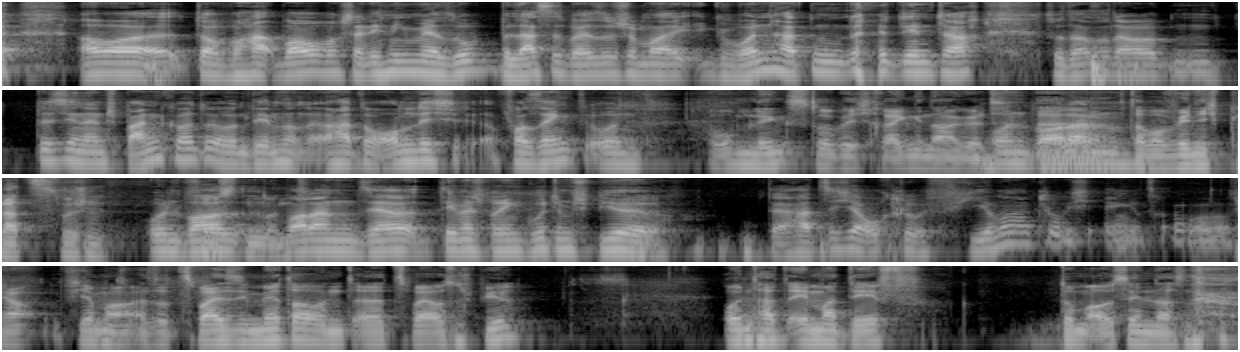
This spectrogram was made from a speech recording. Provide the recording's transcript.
Aber da war, war er wahrscheinlich nicht mehr so belastet, weil sie schon mal gewonnen hatten den Tag, sodass er da ein bisschen entspannen konnte und den hat er ordentlich versenkt und Oben links, glaube ich, reingenagelt. Und war dann, äh, da war wenig Platz zwischen. Und war, und war dann sehr dementsprechend gut im Spiel. Ja. Der hat sich ja auch, glaube ich, viermal, glaube ich, eingetragen. Oder? Ja, viermal. Also zwei Meter und äh, zwei aus dem Spiel. Und hat einmal Dave dumm aussehen lassen,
